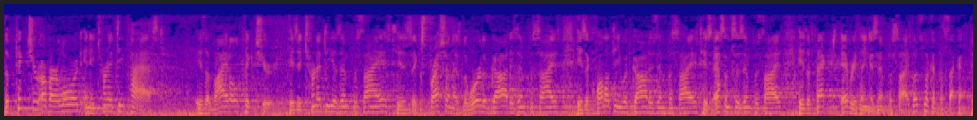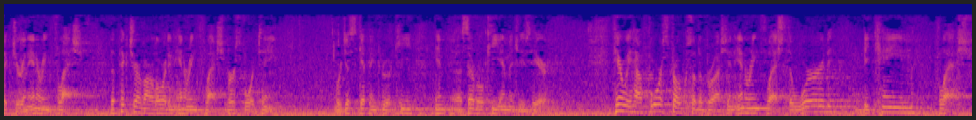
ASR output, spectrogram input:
The picture of our Lord in eternity past is a vital picture. His eternity is emphasized, his expression as the Word of God is emphasized, his equality with God is emphasized, his essence is emphasized, his effect, everything is emphasized. Let's look at the second picture in entering flesh. The picture of our Lord in entering flesh, verse 14. We're just skipping through a key, uh, several key images here. Here we have four strokes of the brush in entering flesh. The Word became flesh.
